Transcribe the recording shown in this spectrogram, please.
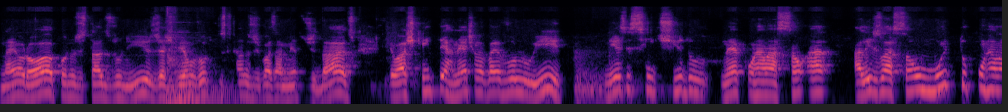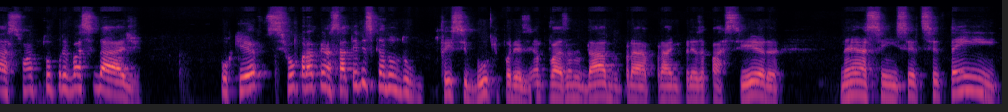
na Europa, nos Estados Unidos, já tivemos outros casos de vazamento de dados. Eu acho que a internet ela vai evoluir nesse sentido, né, com relação à legislação, muito com relação à tua privacidade. Porque, se for para pensar, teve escândalo do Facebook, por exemplo, vazando dado para a empresa parceira, né? Assim, você tem,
